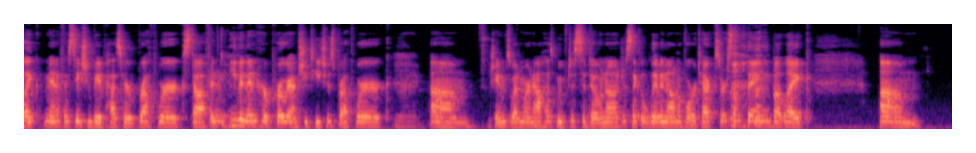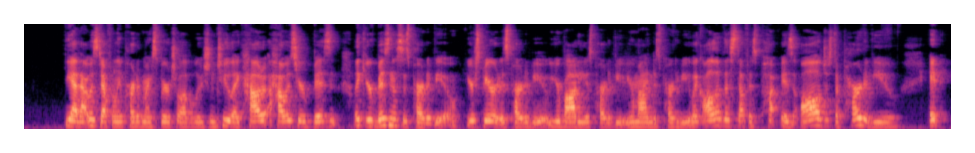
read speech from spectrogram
Like manifestation babe has her breathwork stuff and Yeah. even in her program she teaches breathwork. Right. um james wedmore now has moved to sedona just like living on a vortex or something but like um yeah that was definitely part of my spiritual evolution too. Like how how is your business like your business is part of you. Your spirit is part of you. Your body is part of you. Your mind is part of you. Like all of this stuff is pu- is all just a part of you. It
